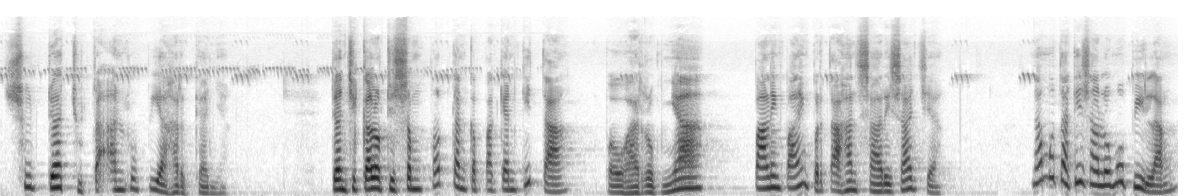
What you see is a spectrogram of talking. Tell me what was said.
sudah jutaan rupiah harganya. Dan jikalau disemprotkan ke pakaian kita, bau harumnya paling-paling bertahan sehari saja. Namun tadi Salomo bilang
